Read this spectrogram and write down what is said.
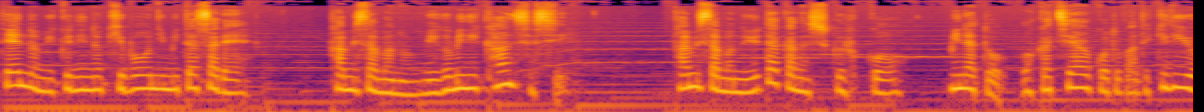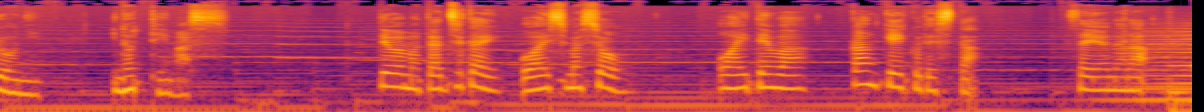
天の御国の希望に満たされ、神様の恵みに感謝し、神様の豊かな祝福を皆と分かち合うことができるように祈っています。ではまた次回お会いしましょう。お相手は関恵子でした。さようなら。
